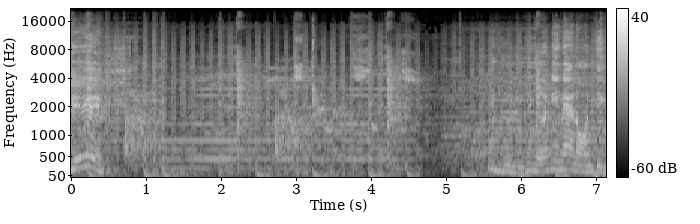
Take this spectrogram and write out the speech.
ที พี่เบิร์ดนี่แน่นอนจริง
